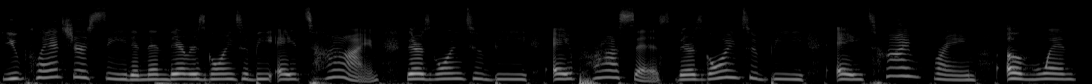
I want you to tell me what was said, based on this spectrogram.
You plant your seed, and then there is going to be a time, there's going to be a process, there's going to be a time frame of when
